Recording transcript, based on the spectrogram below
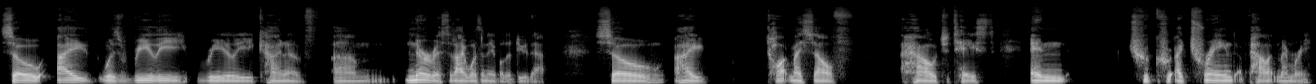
So I was really, really kind of um, nervous that I wasn't able to do that. So I taught myself how to taste and tr- I trained a palate memory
